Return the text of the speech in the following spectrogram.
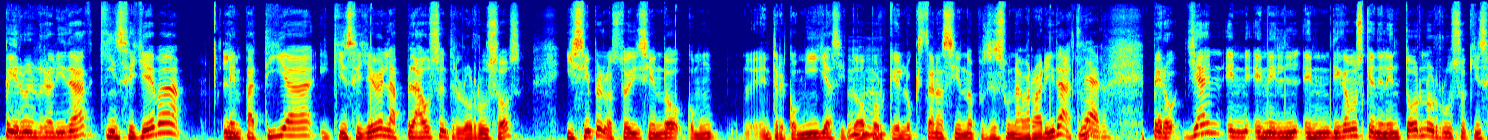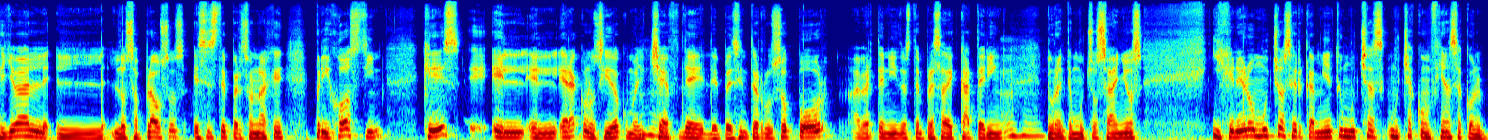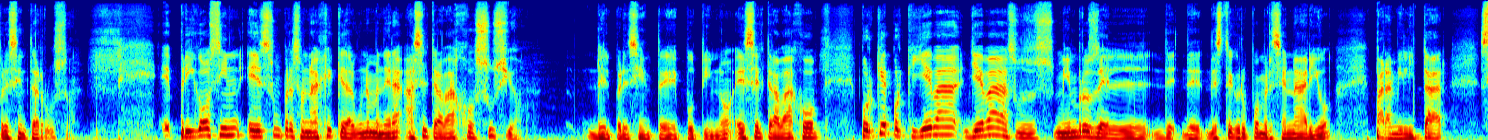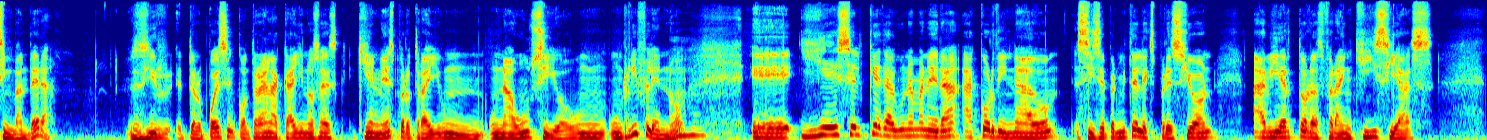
Pero en realidad, quien se lleva la empatía y quien se lleva el aplauso entre los rusos, y siempre lo estoy diciendo como un entre comillas y todo, porque lo que están haciendo pues es una barbaridad. ¿no? Claro. Pero ya en, en- en el, en, digamos que en el entorno ruso, quien se lleva el- el- los aplausos es este personaje Prigozhin, que es eh, el, era conocido como el chef de- del presidente ruso por haber tenido esta empresa de catering durante muchos años y generó mucho acercamiento y muchas, mucha confianza con el presidente ruso. Eh, Prigozhin es un personaje que de alguna manera hace el trabajo sucio del presidente Putin, ¿no? Es el trabajo. ¿Por qué? Porque lleva, lleva a sus miembros del- de, de- de este grupo mercenario paramilitar sin bandera. Es decir, te lo puedes encontrar en la calle y no sabes quién es, pero trae un, una UCI o un, un rifle, ¿no? Eh, y es el que de alguna manera ha coordinado, si se permite la expresión, ha abierto las franquicias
